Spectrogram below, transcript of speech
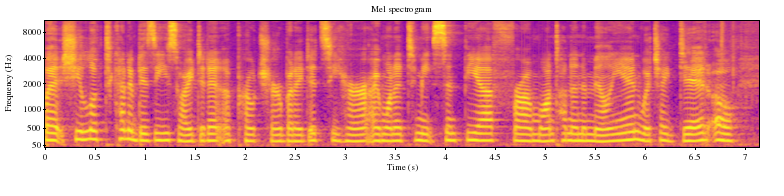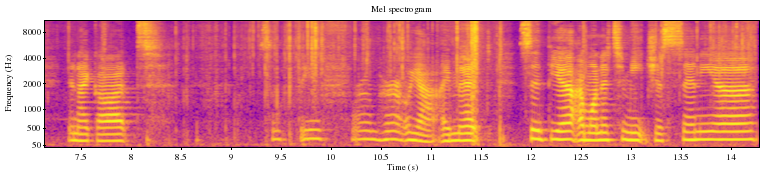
but she looked kind of busy, so I didn't approach her, but I did see her. I wanted to meet Cynthia from Wanton in a Million, which I did. Oh, and I got something from her. Oh, yeah, I met Cynthia. I wanted to meet Jasenia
